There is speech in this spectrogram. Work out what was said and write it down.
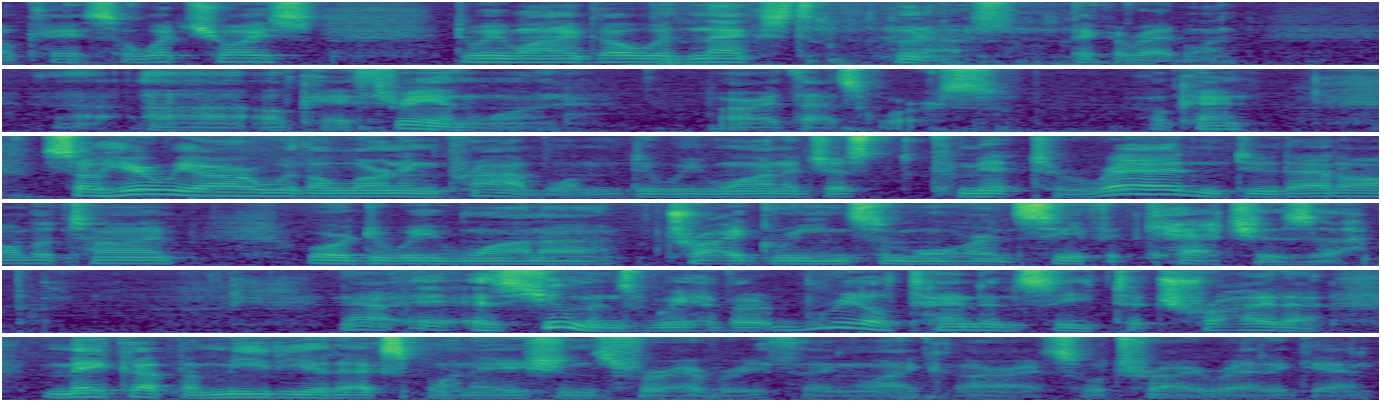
Okay. So what choice do we want to go with next? Who knows? Pick a red one. Uh, uh, okay. Three and one. All right. That's worse. Okay. So here we are with a learning problem. Do we want to just commit to red and do that all the time? Or do we want to try green some more and see if it catches up? Now, as humans, we have a real tendency to try to make up immediate explanations for everything. Like, all right, so we'll try red again.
